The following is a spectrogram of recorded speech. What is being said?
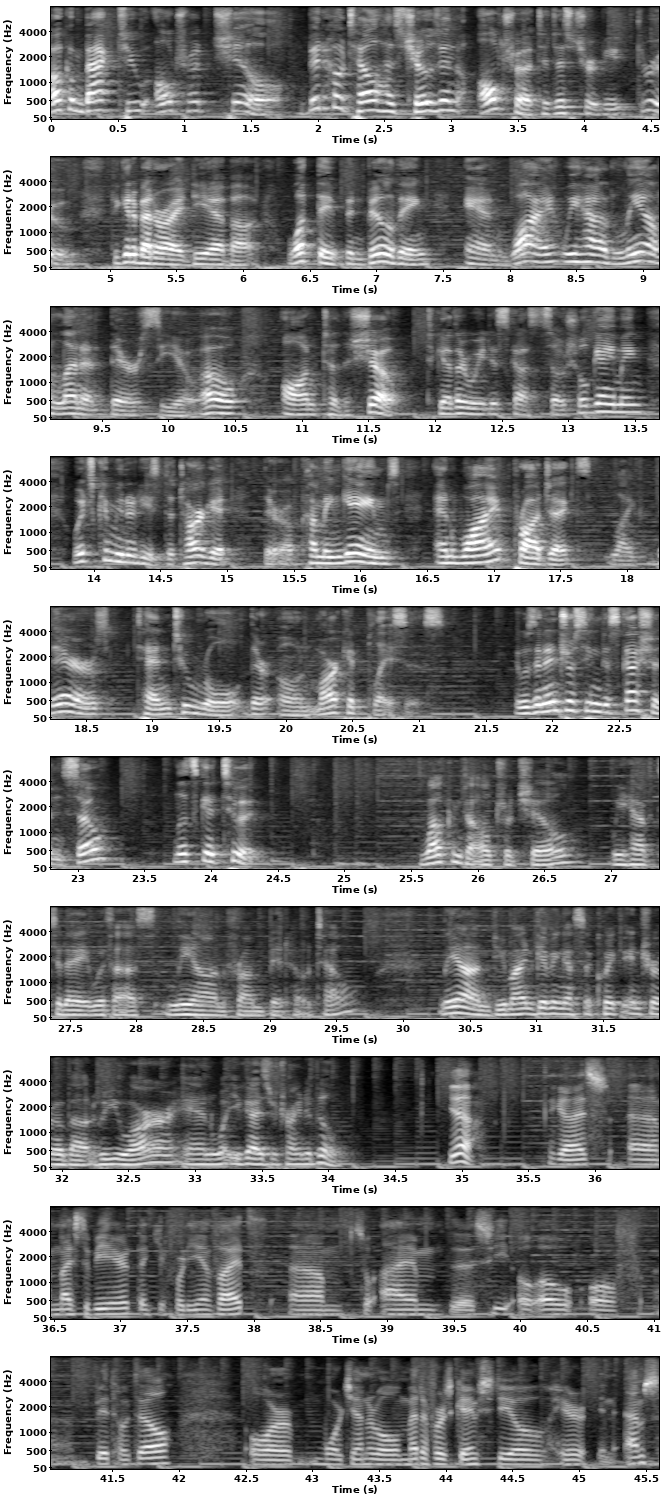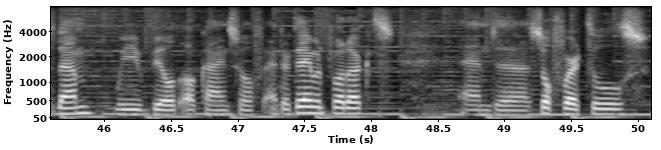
Welcome back to Ultra Chill. BitHotel has chosen Ultra to distribute through. To get a better idea about what they've been building and why, we had Leon Lennon, their COO, on to the show. Together, we discussed social gaming, which communities to target, their upcoming games, and why projects like theirs tend to rule their own marketplaces. It was an interesting discussion, so let's get to it. Welcome to Ultra Chill. We have today with us Leon from BitHotel. Leon, do you mind giving us a quick intro about who you are and what you guys are trying to build? Yeah. Hey guys, um, nice to be here. Thank you for the invite. Um, so I'm the COO of uh, BitHotel, or more general Metaverse Game Studio here in Amsterdam. We build all kinds of entertainment products and uh, software tools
